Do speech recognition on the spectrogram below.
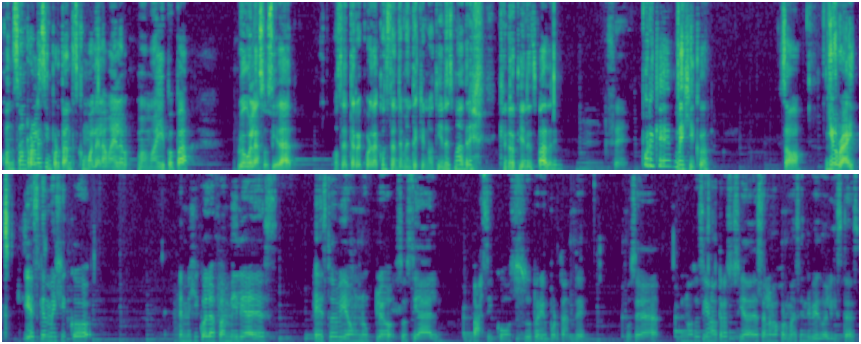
cuando son roles importantes como el de la mamá y papá, luego la sociedad. O sea, te recuerda constantemente que no tienes madre, que no tienes padre. Mm, sí. ¿Por qué México? So, you're right. Y es que en México, en México la familia es, es todavía un núcleo social básico, súper importante. O sea, no sé si en otras sociedades a lo mejor más individualistas,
